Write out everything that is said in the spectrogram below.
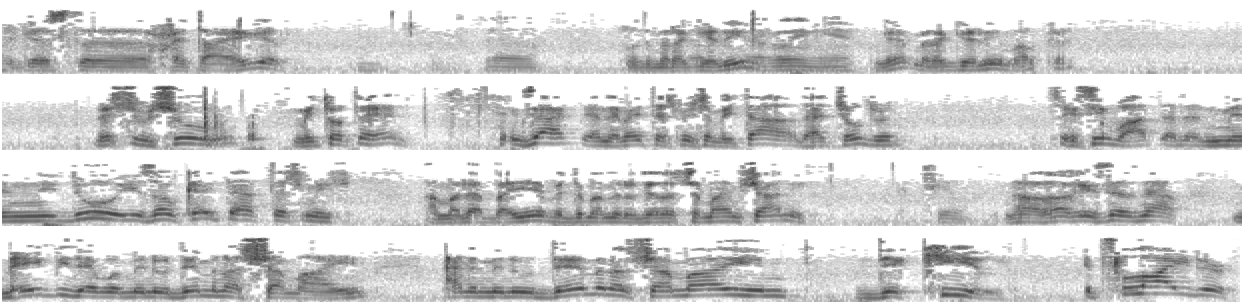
I guess the Cheta Egel. Uh, Or the Meragelim. Meragelim, yeah. Yeah, Meragelim, okay. ושימשו מיתותיהן. Exactly, and they made tashmish המיטה, they had children. So you see what? And nidu is okay to have tashmish. Amar Abaye v'duma shani. No, look, he says now, maybe they were menudim in shamayim, and a and in shamayim dekil. It's lighter,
